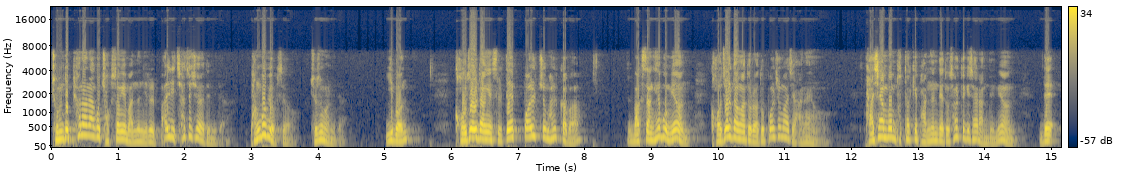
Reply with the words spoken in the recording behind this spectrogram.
좀 더 편안하고 적성에 맞는 일을 빨리 찾으셔야 됩니다. 방법이 없어요. 죄송합니다. 2번, 거절당했을 때 뻘쭘할까봐 막상 해보면 거절당하더라도 뻘쭘하지 않아요. 다시 한번 부탁해 봤는데도 설득이 잘 안 되면 네,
